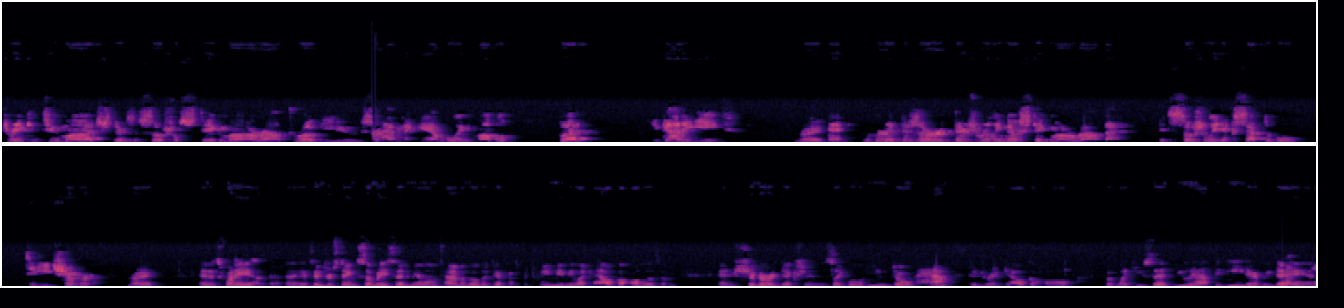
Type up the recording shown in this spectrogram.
drinking too much. There's a social stigma around drug use or having a gambling problem. But you got to eat. Right. And sugar and dessert, there's really no stigma around that. It's socially acceptable to eat sugar. Right. And it's funny. uh, It's interesting. Somebody said to me a long time ago the difference between maybe like alcoholism and sugar addiction. It's like, well, you don't have to drink alcohol, but like you said, you have to eat every day. And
